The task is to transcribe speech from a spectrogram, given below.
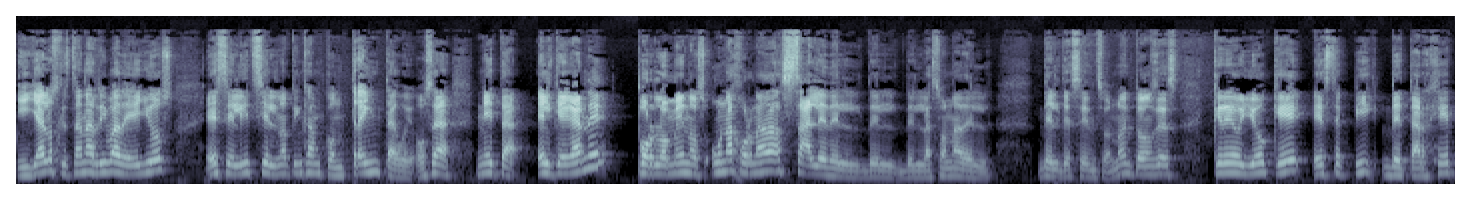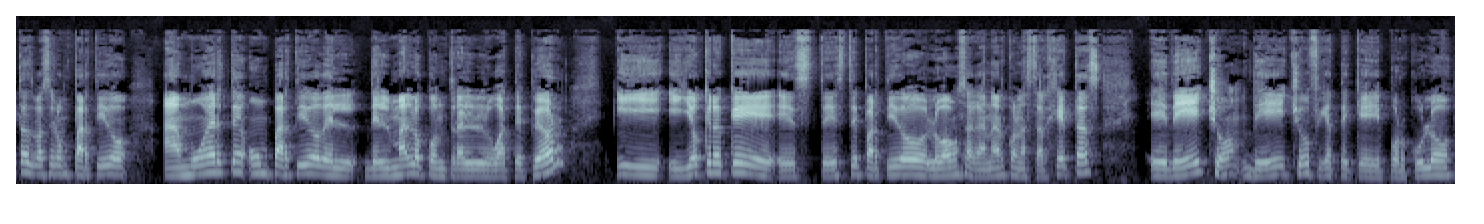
Y ya los que están arriba de ellos es el Leeds y el Nottingham con 30, güey. O sea, neta, el que gane por lo menos una jornada sale del, del, de la zona del, del descenso, ¿no? Entonces, creo yo que este pick de tarjetas va a ser un partido a muerte, un partido del, del malo contra el Guatepeor. Y, y, yo creo que este, este partido lo vamos a ganar con las tarjetas. Eh, de hecho, de hecho, fíjate que por culo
